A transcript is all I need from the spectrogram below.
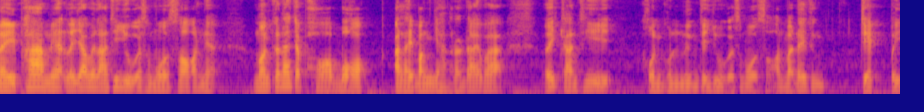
ในภาพเนี้ยระยะเวลาที่อยู่กับสโมสรเนี่ย มันก็น่าจะพอบอกอะไรบางอย่างเราได้ว่า เอ้ยการที่คนคนหนึ่งจะอยู่กับสโมสรมาได้ถึง 7 ปี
